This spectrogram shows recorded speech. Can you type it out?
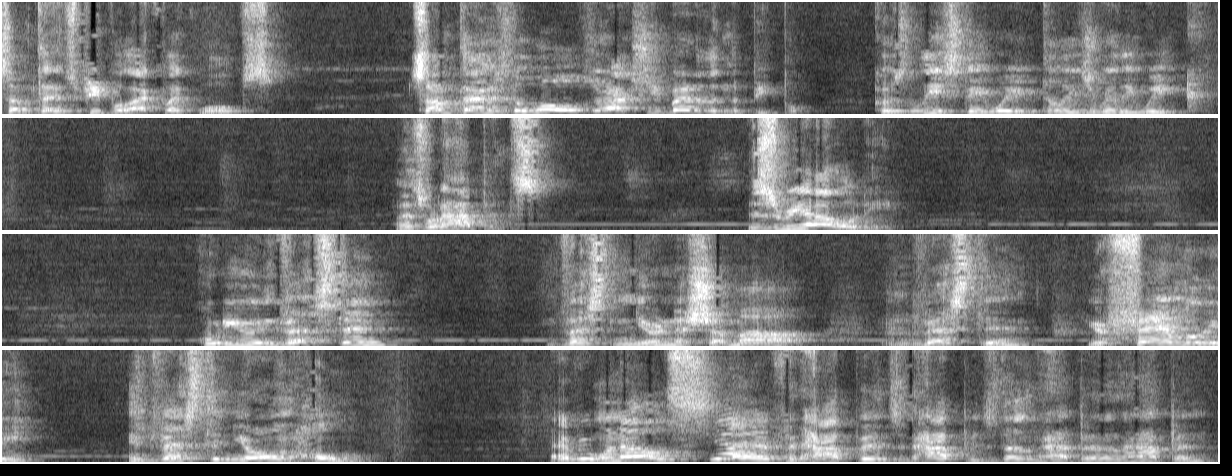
Sometimes people act like wolves. Sometimes the wolves are actually better than the people because at least they wait until he's really weak. That's what happens. This is reality. Who do you invest in? Invest in your neshama. Invest in your family. Invest in your own home. Everyone else, yeah, if it happens, it happens. It doesn't happen, it doesn't happen.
